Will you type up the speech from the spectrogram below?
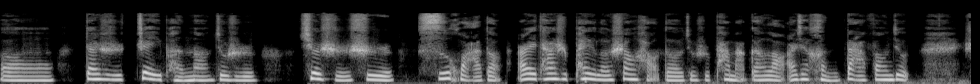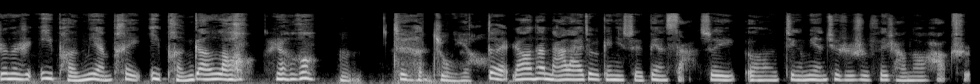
嗯，但是这一盆呢，就是确实是丝滑的，而且它是配了上好的就是帕玛干酪，而且很大方，就真的是一盆面配一盆干酪，然后嗯。这个很重要，对。然后他拿来就是给你随便撒，所以嗯，这个面确实是非常的好吃。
